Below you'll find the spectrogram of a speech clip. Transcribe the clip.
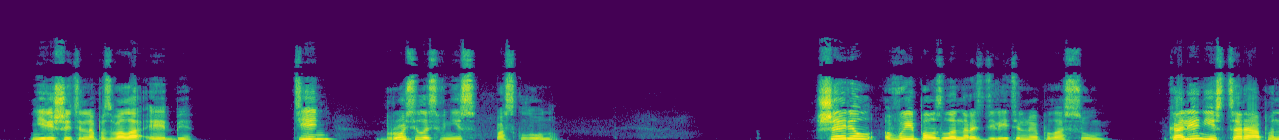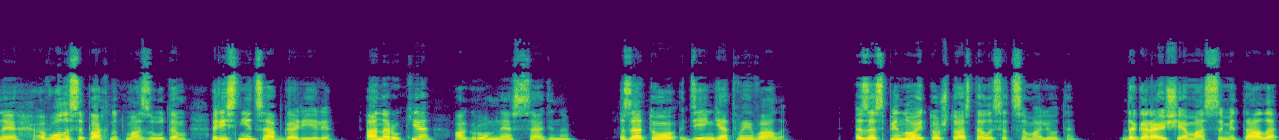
— нерешительно позвала Эбби. Тень бросилась вниз по склону. Шерил выползла на разделительную полосу. Колени исцарапаны, волосы пахнут мазутом, ресницы обгорели, а на руке огромная ссадина. Зато деньги отвоевала. За спиной то, что осталось от самолета. Догорающая масса металла,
